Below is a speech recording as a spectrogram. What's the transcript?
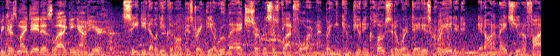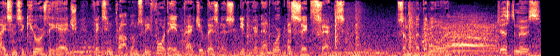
because my data is lagging out here. CDW can orchestrate the Aruba Edge Services platform, bringing computing closer to where data is created. It automates, unifies, and secures the edge, fixing problems before they impact your business, giving your network a sixth sense. Someone at the door? Just a moose.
